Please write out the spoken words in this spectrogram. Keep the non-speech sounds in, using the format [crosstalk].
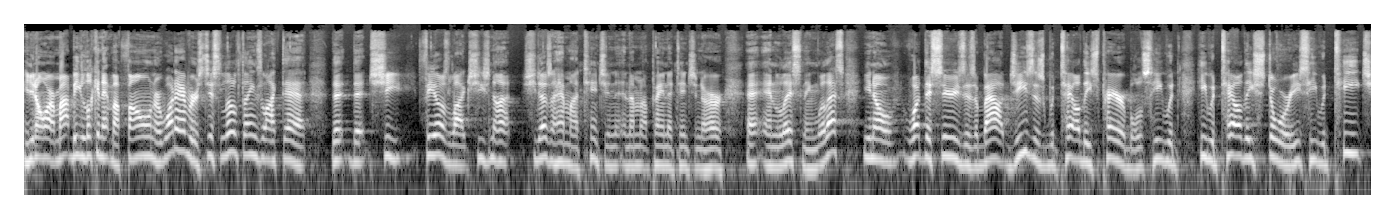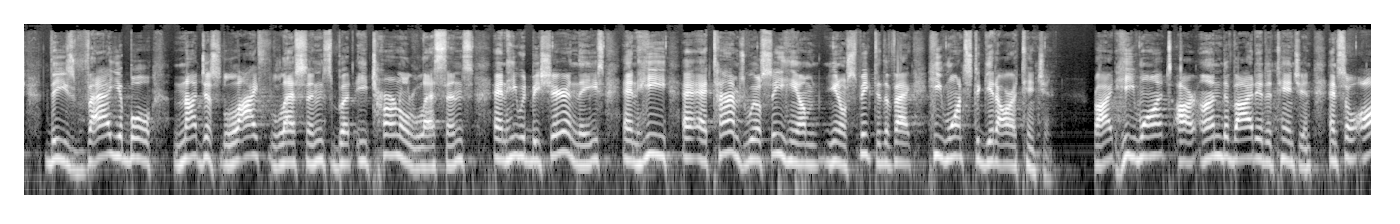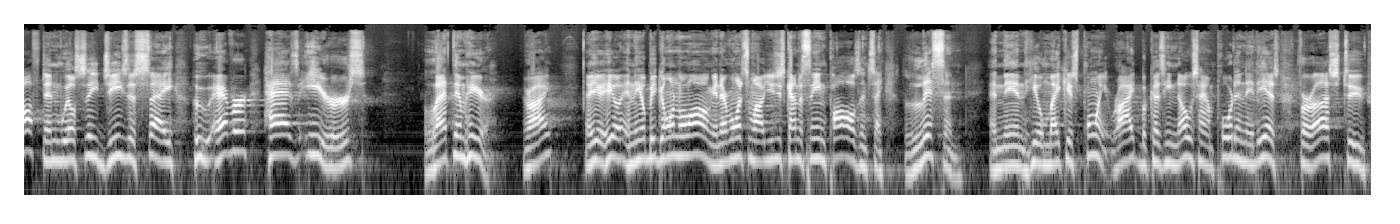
you know, or I might be looking at my phone or whatever. It's just little things like that that, that she feels like she's not, she doesn't have my attention and I'm not paying attention to her and, and, listening. Well, that's, you know, what this series is about. Jesus would tell these parables. He would, he would tell these stories. He would teach these valuable, not just life lessons, but eternal lessons. And he would be sharing these. And he, at, at times, we'll see him, you know, speak to the fact he wants to get our attention right? He wants our undivided attention. And so often we'll see Jesus say, Whoever has ears, let them hear, right? And he'll, and he'll be going along, and every once in a while you just kind of see him pause and say, Listen. And then he'll make his point, right? Because he knows how important it is for us to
